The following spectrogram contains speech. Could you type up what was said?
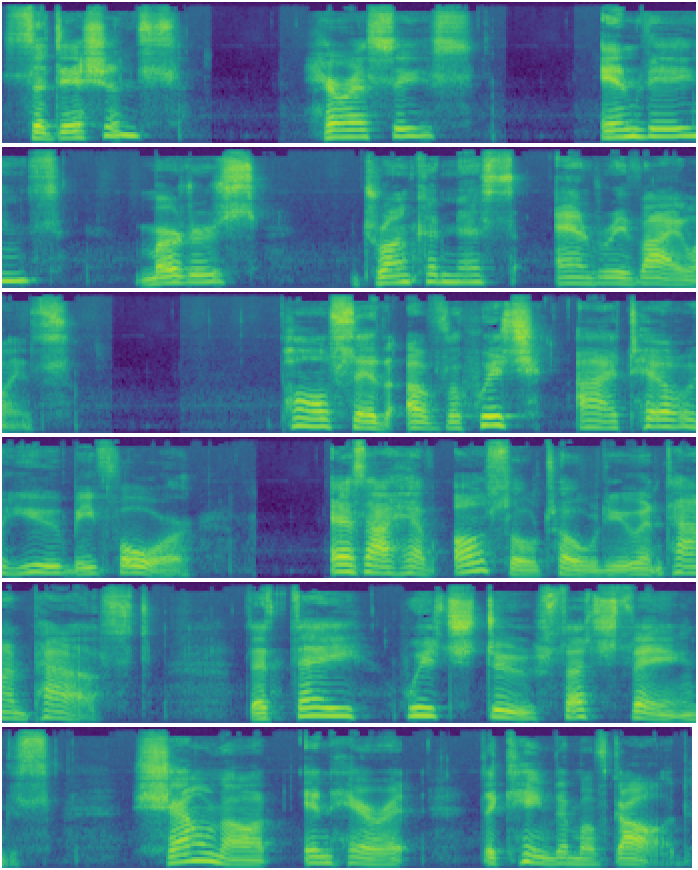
seditions, heresies, envyings, murders, drunkenness, and revilings. Paul said, Of the which I tell you before, as I have also told you in time past, that they which do such things shall not inherit the kingdom of God.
